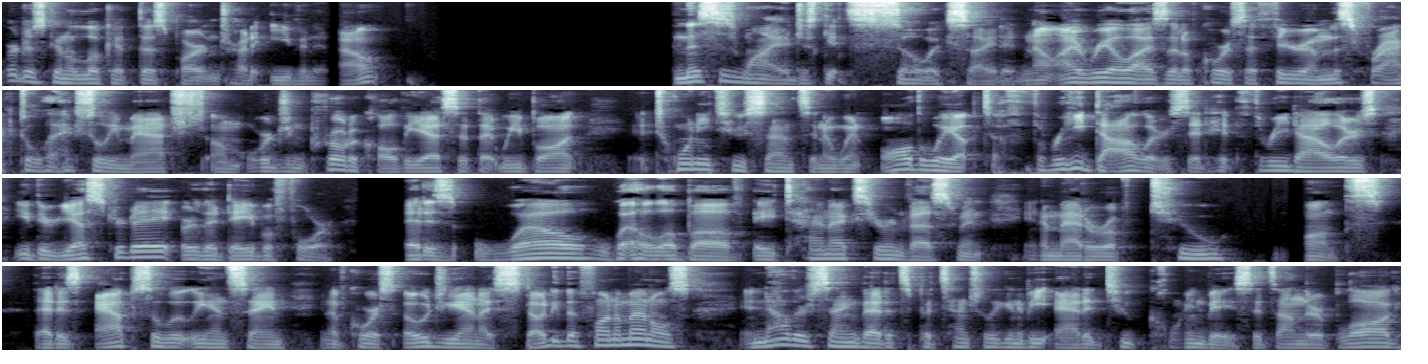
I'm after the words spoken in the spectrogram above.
we're just gonna look at this part and try to even it out. And this is why I just get so excited. Now, I realize that, of course, Ethereum, this fractal actually matched um, Origin Protocol, the asset that we bought at 22 cents, and it went all the way up to $3. It hit $3 either yesterday or the day before. That is well, well above a 10x your investment in a matter of two months. That is absolutely insane. And of course, OGN, I studied the fundamentals, and now they're saying that it's potentially going to be added to Coinbase. It's on their blog,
